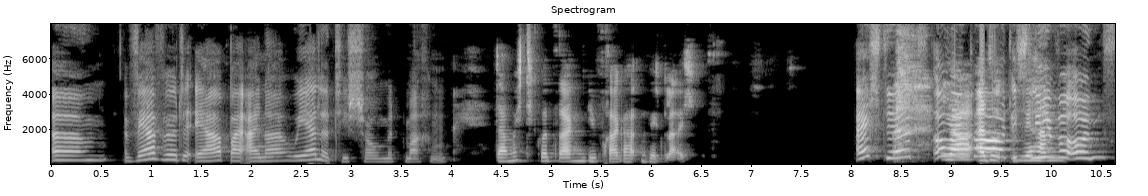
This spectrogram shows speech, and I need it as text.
ähm, wer würde er bei einer Reality-Show mitmachen? Da möchte ich kurz sagen, die Frage hatten wir gleich. Echt jetzt? Oh Ja, mein Gott, also ich liebe uns.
